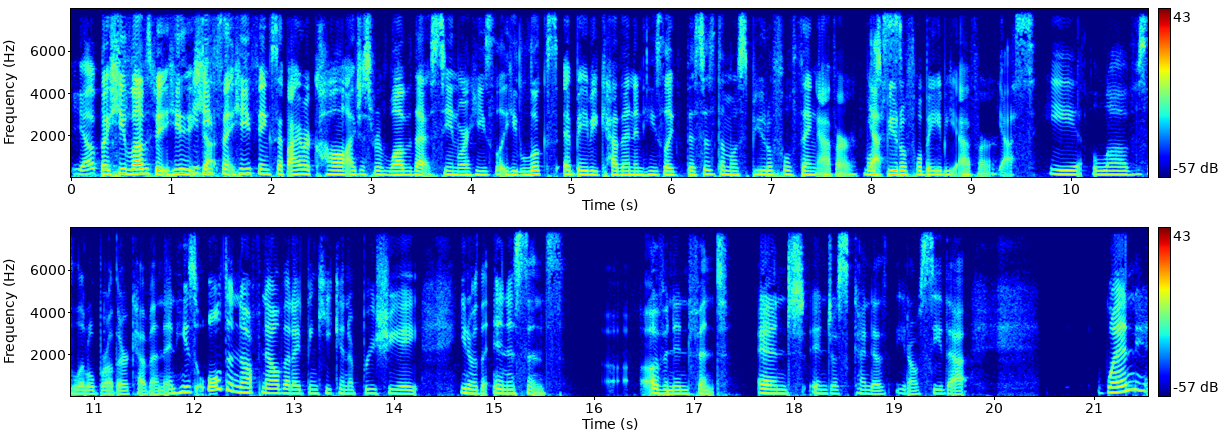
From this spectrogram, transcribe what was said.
Yep. But he loves it. He He he th- he thinks if I recall, I just love that scene where he's like, he looks at baby Kevin and he's like, "This is the most beautiful thing ever, most Yes. beautiful baby ever." Yes, he loves little brother Kevin, and he's old enough now that I think he can appreciate, you know, the innocence uh, of an infant, and and just kind of you know see that. When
